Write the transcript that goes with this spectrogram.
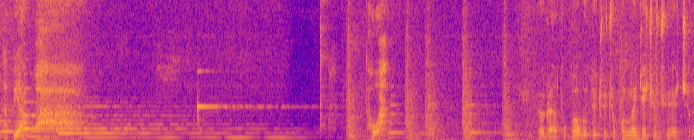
Tapi apa? Tahu ah, Ya udah tuh kalau gitu cucu ke meja cucu ya, Cok.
